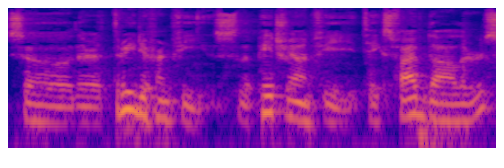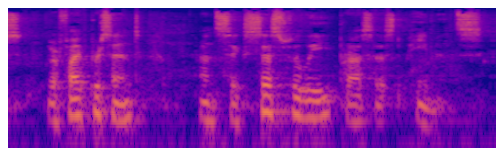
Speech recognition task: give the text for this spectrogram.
So there are three different fees. The Patreon fee takes $5 or 5% on successfully processed payments.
